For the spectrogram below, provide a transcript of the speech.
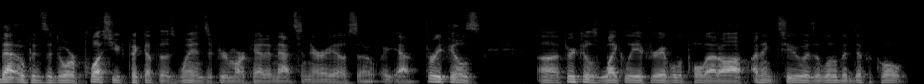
that opens the door. Plus, you've picked up those wins if you're Marquette in that scenario. So yeah, three feels uh, three feels likely if you're able to pull that off. I think two is a little bit difficult.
